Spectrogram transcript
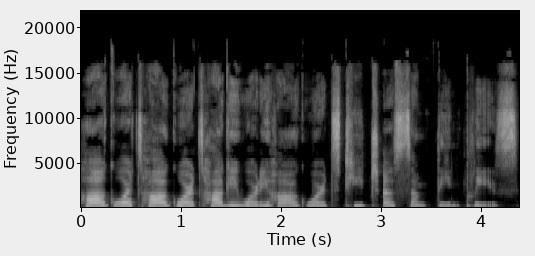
Hogwarts, Hogwarts, Hoggy Warty Hogwarts, teach us something, please.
